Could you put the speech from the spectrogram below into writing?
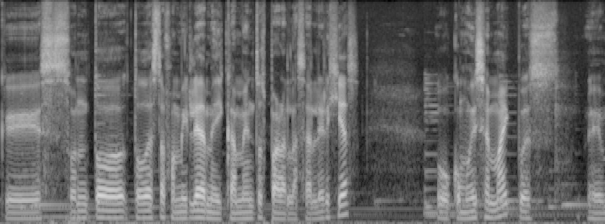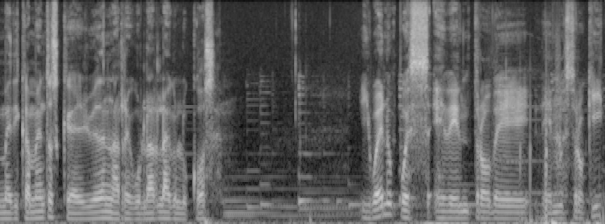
que son to- toda esta familia de medicamentos para las alergias, o como dice Mike, pues, eh, medicamentos que ayuden a regular la glucosa. Y bueno, pues eh, dentro de, nuestro kit,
